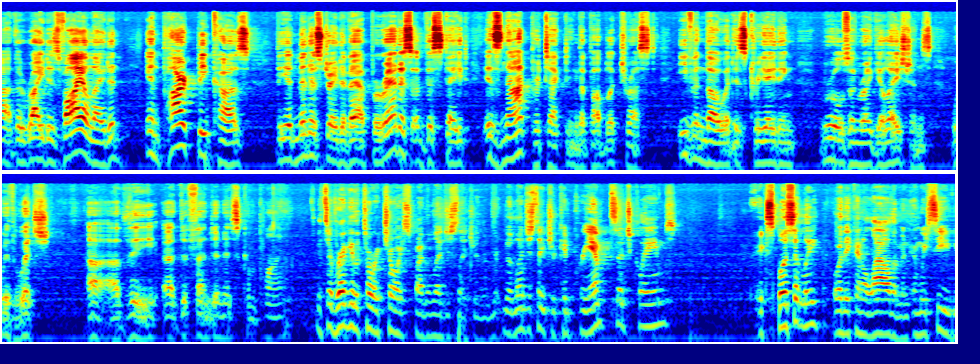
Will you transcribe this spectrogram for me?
uh, the right is violated, in part because the administrative apparatus of the state is not protecting the public trust, even though it is creating rules and regulations with which uh, the uh, defendant is compliant. It's a regulatory choice by the legislature. The, the legislature can preempt such claims explicitly, or they can allow them. And, and we see,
